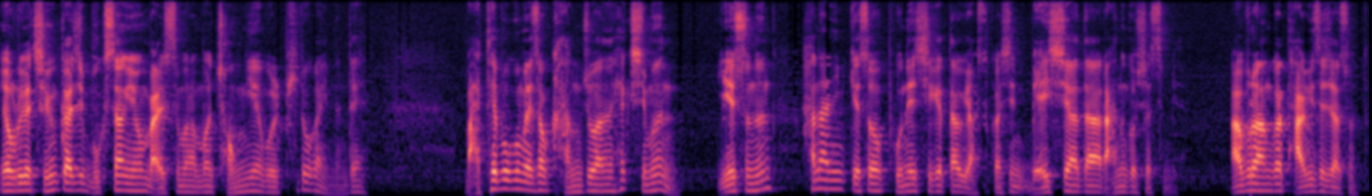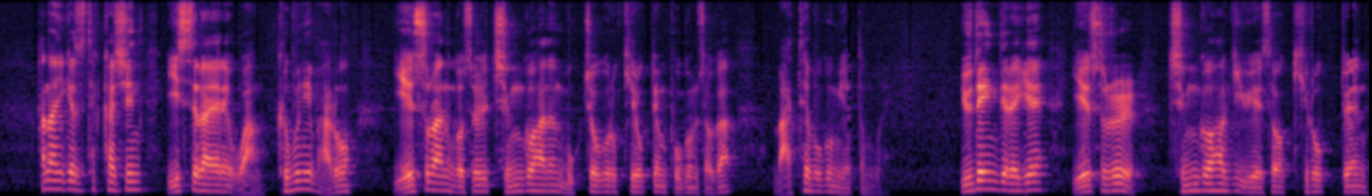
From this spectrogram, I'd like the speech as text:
우리가 지금까지 묵상해온 말씀을 한번 정리해 볼 필요가 있는데 마태복음에서 강조하는 핵심은 예수는 하나님께서 보내시겠다고 약속하신 메시아다라는 것이었습니다. 아브라함과 다윗의 자손, 하나님께서 택하신 이스라엘의 왕, 그분이 바로 예수라는 것을 증거하는 목적으로 기록된 복음서가 마태복음이었던 거예요. 유대인들에게 예수를 증거하기 위해서 기록된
